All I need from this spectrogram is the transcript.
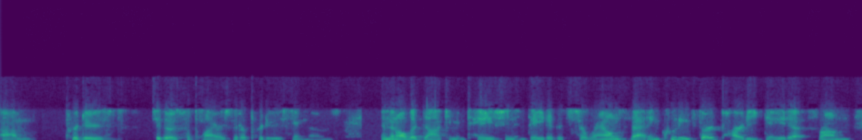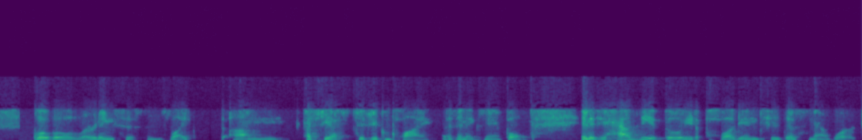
um, produced to those suppliers that are producing those. And then all the documentation and data that surrounds that, including third-party data from global alerting systems like um, SGS DigiComply, as an example. And if you have the ability to plug into this network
